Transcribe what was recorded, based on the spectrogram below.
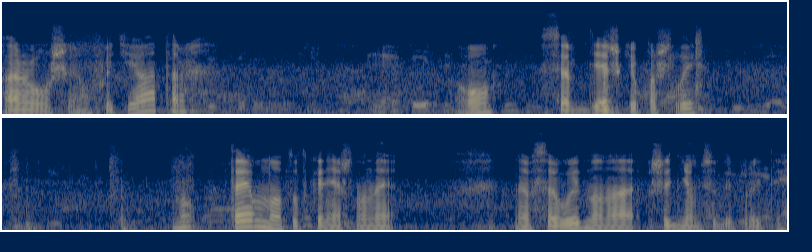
Хороший амфитеатр. О, сердечки пошли. Ну, темно тут, звісно, не, не все видно, треба ще днем сюди прийти.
